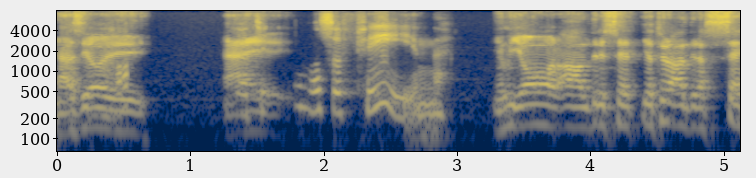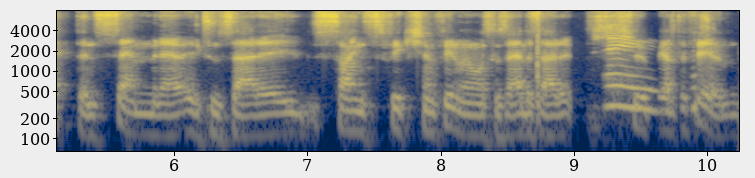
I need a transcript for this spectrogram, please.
Alltså jag... Jaha. Nej, Jag tyckte den var så fin. Ja, men jag har aldrig sett, jag tror jag aldrig har sett en sämre liksom så här, eh, science fiction-film, eller vad man ska säga. Eller så här superhjältefilm.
